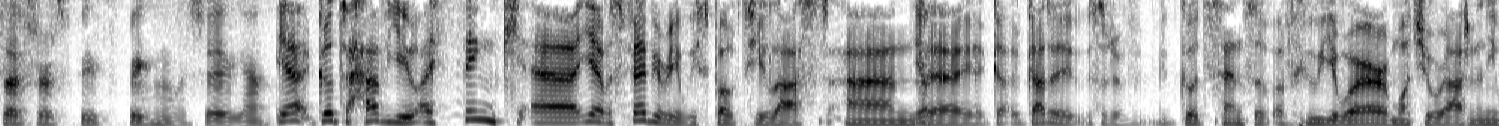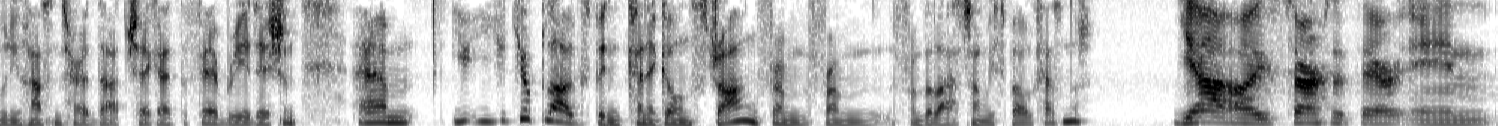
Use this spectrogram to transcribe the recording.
pleasure to be speaking with you again. Yeah, good to have you. I think, uh, yeah, it was February we spoke to you last and yep. uh, got, got, a sort of good sense of, of who you were and what you were at. And anyone who hasn't heard that, check out the February edition. Um, you, you, your blog's been kind of going strong from, from, from the last time we spoke, hasn't it? Yeah, I started there in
